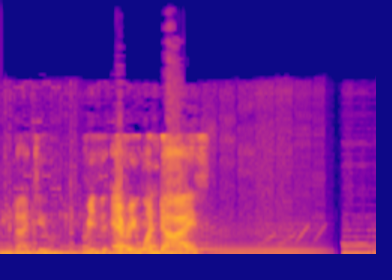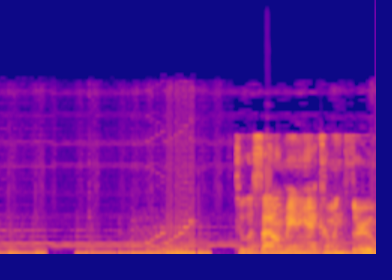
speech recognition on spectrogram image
You died too. Everyone dies. Suicidal maniac coming through.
